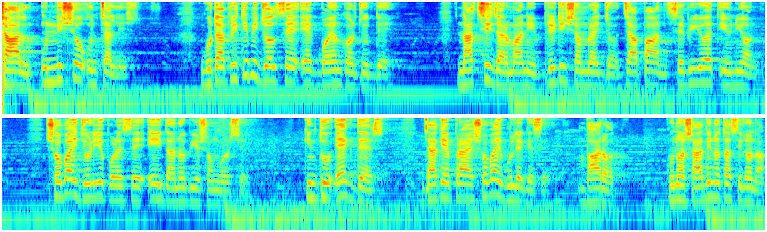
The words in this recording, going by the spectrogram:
সাল উনিশশো উনচল্লিশ। গোটা পৃথিবী জ্বলছে এক ভয়ঙ্কর যুদ্ধে। নাৎসি জার্মানি, ব্রিটিশ সাম্রাজ্য, জাপান, সোভিয়েত ইউনিয়ন সবাই জড়িয়ে পড়েছে এই দানবীয় সংঘর্ষে। কিন্তু এক দেশ, যাকে প্রায় সবাই ভুলে গেছে, ভারত, কোনো স্বাধীনতা ছিল না।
